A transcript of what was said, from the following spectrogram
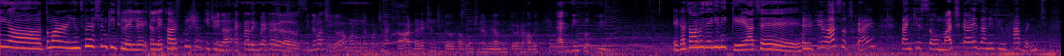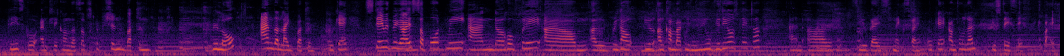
তোমার ইন্সপিরেশন কি ছিল এটা লেখার? ইন্সপিরেশন কিছুই না। একটা দেখবে একটা সিনেমা ছিল। আমার মনে পড়ছে না কার ডাইরেকশন ছিল তখন সিনেমা মৃণালন কেউ একটা হবে। একদিন প্রতিদিন। এটা তো আমি দেখিনি কে আছে if you have subscribed thank you so much guys and if you haven't please go and click on the subscription button below and the like button okay stay with me guys support me and uh, hopefully um, i'll bring out i'll come back with new videos later and i'll see you guys next time okay until then you stay safe bye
